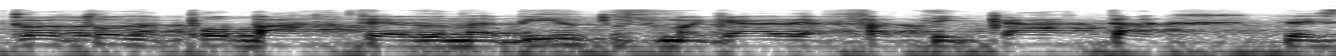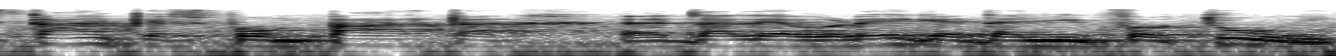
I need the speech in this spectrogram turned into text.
Tortona può battere una Virtus magari affaticata, stanca e spompata eh, dalle Eurolega e dagli infortuni.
